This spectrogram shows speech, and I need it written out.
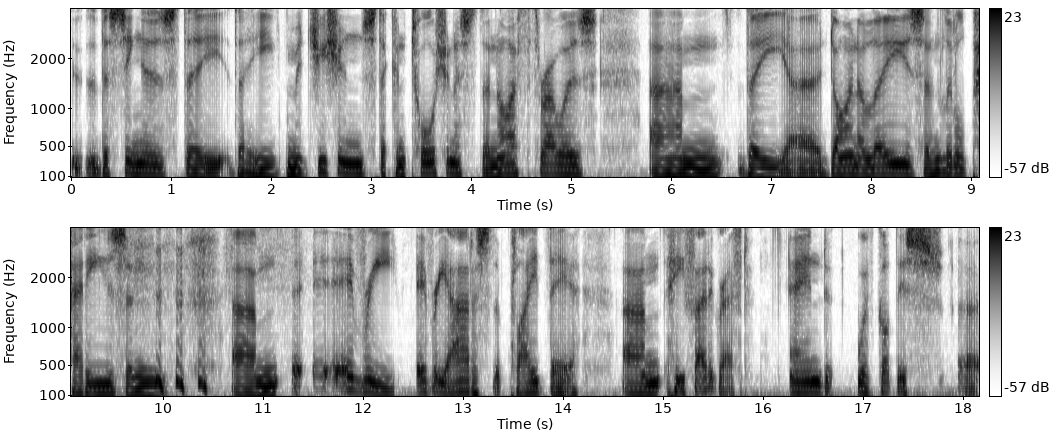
the singers, the the magicians, the contortionists, the knife throwers, um, the uh, Dinah Lees and Little Patties and um, every every artist that played there, um, he photographed. And we've got this uh,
